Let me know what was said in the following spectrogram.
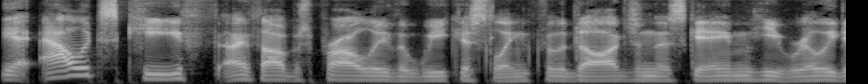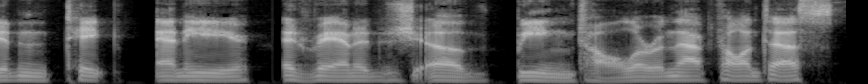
Yeah, Alex Keath, I thought was probably the weakest link for the Dogs in this game. He really didn't take any advantage of being taller in that contest.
